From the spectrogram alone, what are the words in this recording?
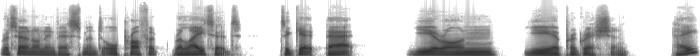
return on investment or profit related to get that year on year progression? Okay.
